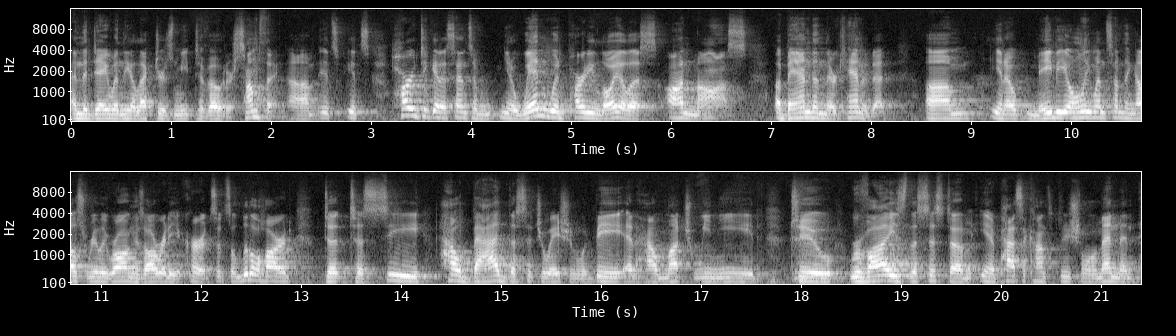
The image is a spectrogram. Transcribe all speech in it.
and the day when the electors meet to vote or something. Um, it's, it's hard to get a sense of, you know, when would party loyalists en masse abandon their candidate um, you know, maybe only when something else really wrong has already occurred. So it's a little hard to, to see how bad the situation would be and how much we need to revise the system, you know, pass a constitutional amendment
